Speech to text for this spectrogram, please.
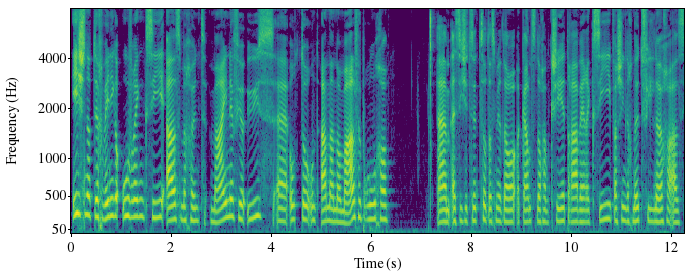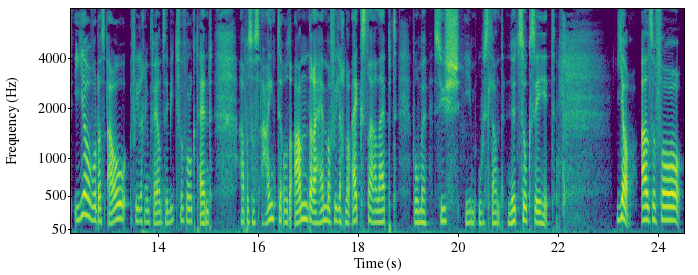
Ist natürlich weniger aufregend gewesen, als man könnte meinen für uns äh, Otto und Anna Normalverbraucher ähm, es ist jetzt nicht so, dass wir da ganz noch am Geschehen dran wären gewesen. Wahrscheinlich nicht viel näher als ihr, wo das auch vielleicht im Fernsehen mitverfolgt habt. Aber so das eine oder andere haben wir vielleicht noch extra erlebt, wo man sonst im Ausland nicht so gesehen hat. Ja, also vor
